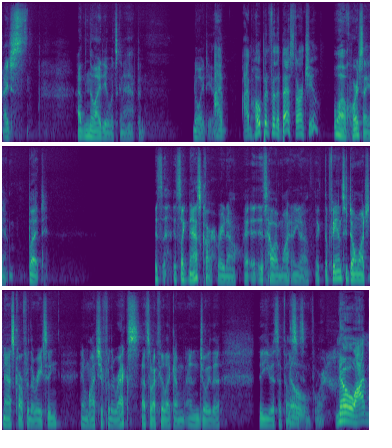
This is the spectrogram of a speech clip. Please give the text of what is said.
I just, I have no idea what's going to happen. No idea. I'm I'm hoping for the best, aren't you? Well, of course I am, but it's it's like NASCAR right now. It's how I'm watching. You know, like the fans who don't watch NASCAR for the racing, and watch it for the wrecks. That's what I feel like I'm I enjoy the the USFL No. season for. No, I'm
